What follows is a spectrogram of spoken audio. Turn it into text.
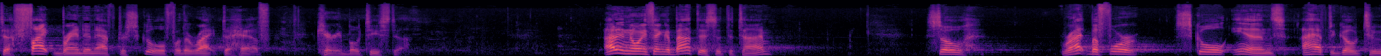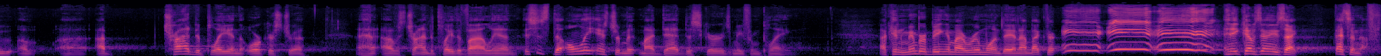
to fight Brandon after school for the right to have Carrie Bautista. I didn't know anything about this at the time. So, right before school ends, I have to go to, a, uh, I tried to play in the orchestra. I was trying to play the violin. This is the only instrument my dad discouraged me from playing. I can remember being in my room one day and I'm back there, eh, eh, eh, and he comes in and he's like, That's enough.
